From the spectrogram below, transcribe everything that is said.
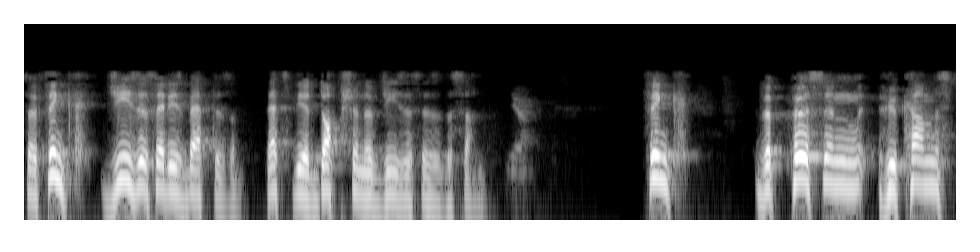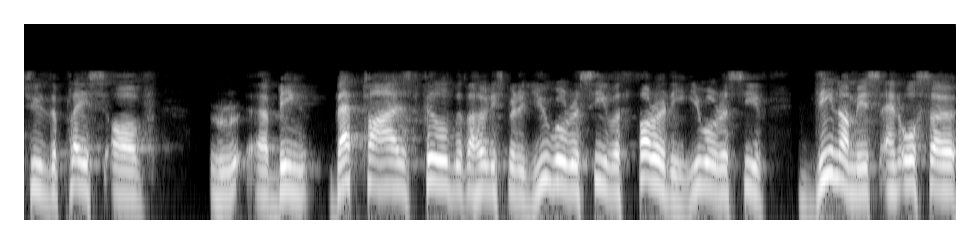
So think Jesus at his baptism. That's the adoption of Jesus as the Son. Yeah. Think the person who comes to the place of uh, being baptized, filled with the Holy Spirit, you will receive authority. You will receive dynamis and also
